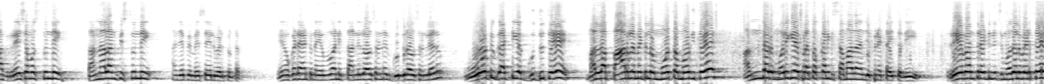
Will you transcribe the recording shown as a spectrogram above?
మాకు రేషం వస్తుంది తన్నాలనిపిస్తుంది అని చెప్పి మెసేజ్లు పెడుతుంటారు. నేను ఒకటే అంటున్నా ఇవ్వని తన్నిలు అవసరం లేదు గుద్దులు అవసరం లేదు. ఓటు గట్టిగా గుద్దుతే మళ్ళా పార్లమెంటులో మూత మోగితే అందరు మొరిగే ప్రతి ఒక్కరికి సమాధానం చెప్పినట్టు అవుతుంది రేవంత్ రెడ్డి నుంచి మొదలు పెడితే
